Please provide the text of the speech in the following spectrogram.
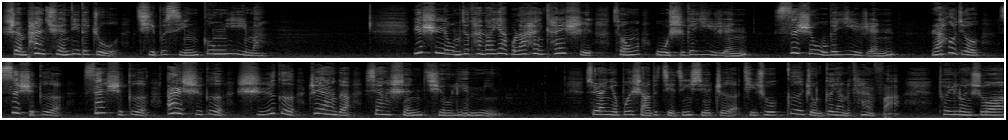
审判全地的主岂不行公义吗？于是我们就看到亚伯拉罕开始从五十个艺人、四十五个艺人，然后就四十个、三十个、二十个、十个这样的向神求怜悯。虽然有不少的解经学者提出各种各样的看法。推论说，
